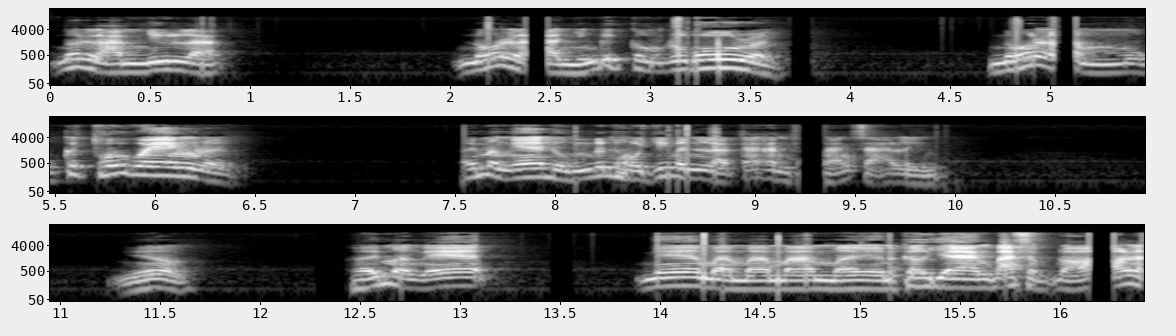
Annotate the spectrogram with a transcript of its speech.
nó làm như là, nó là những cái con robot rồi. Nó là một cái thói quen rồi. Thế mà nghe đụng đến Hồ Chí Minh là các anh phản xạ liền hiểu không? Hỡi mà nghe nghe mà mà mà, mà, mà cờ vàng ba sọc đỏ là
